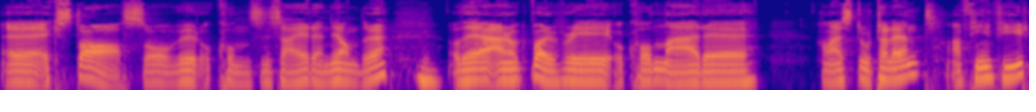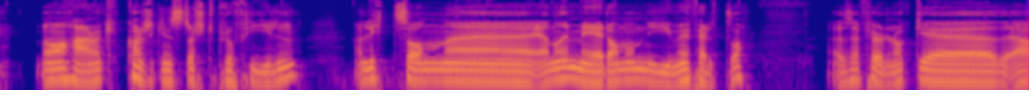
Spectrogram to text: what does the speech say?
eh, ekstase over Ocon sin seier enn de andre. Mm. Og det er nok bare fordi Ocon er eh, Han er et stort talent, han er en fin fyr, men han er nok kanskje ikke den største profilen. Han er litt sånn eh, En av de mer anonyme i feltet, da. Så jeg føler nok eh, Ja,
